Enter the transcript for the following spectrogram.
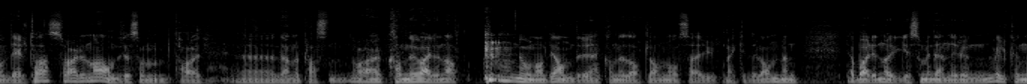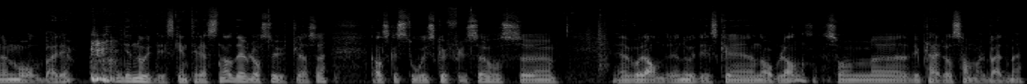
å delta, så er det noen andre som tar denne plassen. Nå kan det jo være at noen av de andre kandidatlandene også er utmerkede land, men det er bare Norge som i denne runden vil kunne målbære de nordiske interessene. Og det vil også utløse ganske stor skuffelse hos uh, våre andre nordiske naboland, som eh, vi pleier å samarbeide med.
